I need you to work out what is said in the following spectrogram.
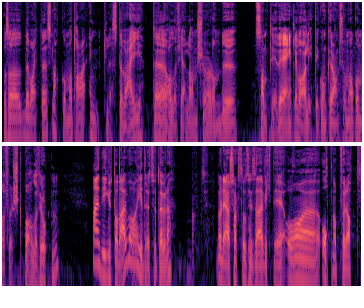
altså, Det var ikke snakk om å ta enkleste vei til alle fjellene, sjøl om du samtidig egentlig var litt i konkurranse om å komme først på alle 14. Nei, de gutta der var idrettsutøvere. Når det er sagt, så syns jeg det er viktig å eh, åpne opp for at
